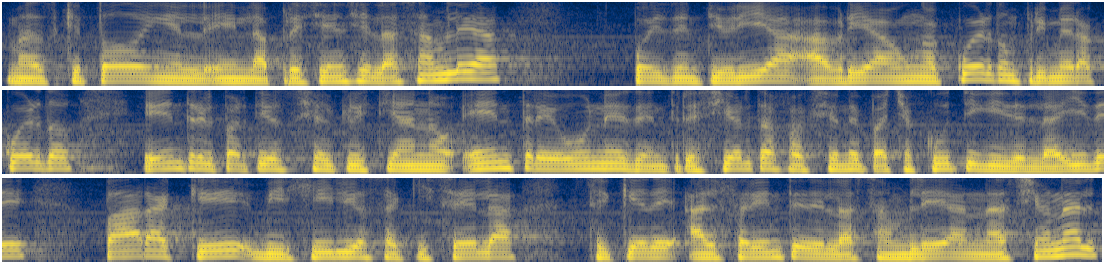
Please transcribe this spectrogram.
más que todo en, en la presidencia y la asamblea, pues en teoría habría un acuerdo, un primer acuerdo entre el Partido Social Cristiano, entre UNES, entre cierta facción de Pachacuti y de la ID, para que Virgilio Saquicela se quede al frente de la Asamblea Nacional.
